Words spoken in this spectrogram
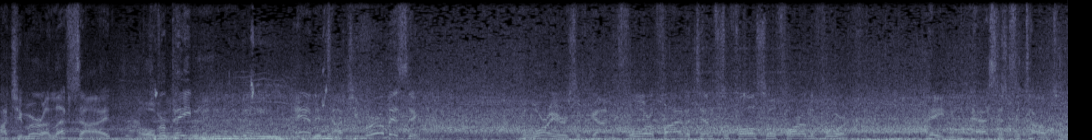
Hachimura left side. Over Payton. remaining in the game. And it's Hachimura missing. The Warriors have gotten four of five attempts to fall so far in the fourth. Payton passes to Thompson.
